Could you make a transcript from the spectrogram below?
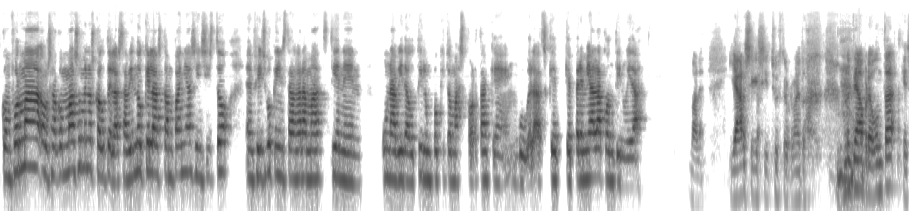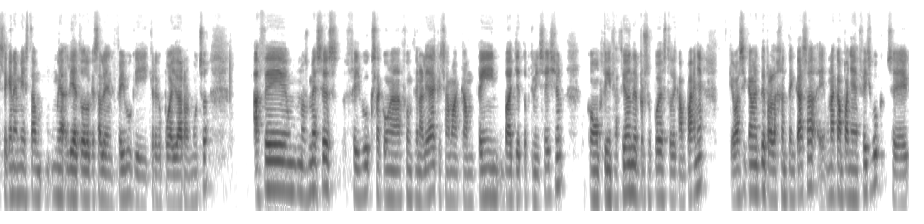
con forma, o sea, con más o menos cautela, sabiendo que las campañas, insisto, en Facebook e Instagram Ads tienen una vida útil un poquito más corta que en Google Ads, que, premia la continuidad. Vale. Y ahora sí que sí, Chus, te lo prometo. Una última pregunta, que sé que en mí está muy al día de todo lo que sale en Facebook y creo que puede ayudarnos mucho. Hace unos meses Facebook sacó una funcionalidad que se llama Campaign Budget Optimization, como optimización del presupuesto de campaña, que básicamente para la gente en casa, eh, una campaña de Facebook se,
